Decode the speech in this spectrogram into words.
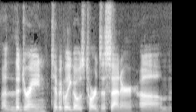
the drain typically goes towards the center um,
